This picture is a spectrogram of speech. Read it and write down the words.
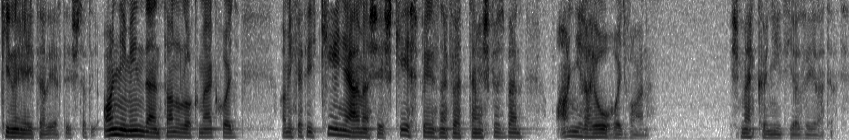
kínai ételért is. Tehát, hogy annyi mindent tanulok meg, hogy amiket így kényelmes és készpénznek vettem, és közben annyira jó, hogy van. És megkönnyíti az életet.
